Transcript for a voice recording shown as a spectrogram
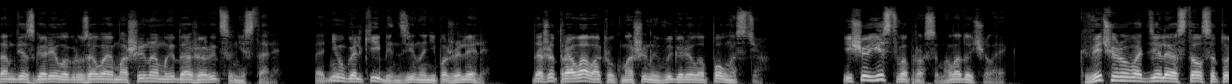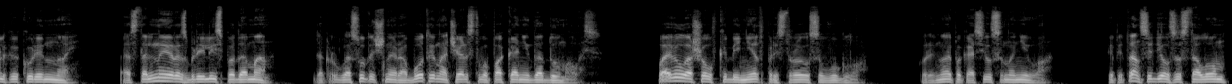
Там, где сгорела грузовая машина, мы даже рыться не стали. Одни угольки бензина не пожалели. Даже трава вокруг машины выгорела полностью. Еще есть вопросы, молодой человек? К вечеру в отделе остался только Куренной. Остальные разбрелись по домам. До круглосуточной работы начальство пока не додумалось. Павел ошел в кабинет, пристроился в углу. Куриной покосился на него. Капитан сидел за столом,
